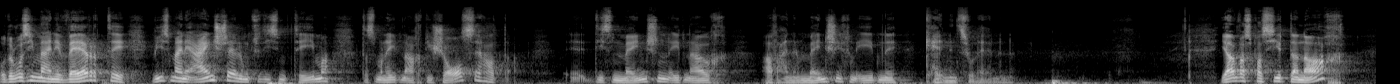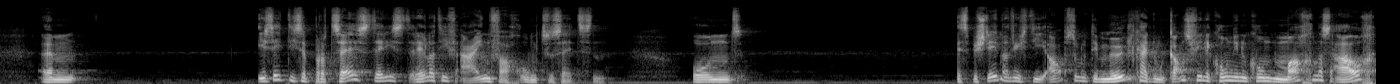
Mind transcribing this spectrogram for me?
Oder wo sind meine Werte? Wie ist meine Einstellung zu diesem Thema? Dass man eben auch die Chance hat, äh, diesen Menschen eben auch auf einer menschlichen Ebene kennenzulernen. Ja, was passiert danach? Ähm, ihr seht, dieser Prozess, der ist relativ einfach umzusetzen. Und es besteht natürlich die absolute Möglichkeit, und ganz viele Kundinnen und Kunden machen das auch,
